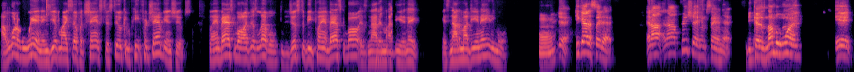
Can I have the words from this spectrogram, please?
I want to win and give myself a chance to still compete for championships. Playing basketball at this level, just to be playing basketball, is not in my DNA. It's not in my DNA anymore. Mm-hmm. Yeah, he got to say that, and I and I appreciate him saying that because number one, it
